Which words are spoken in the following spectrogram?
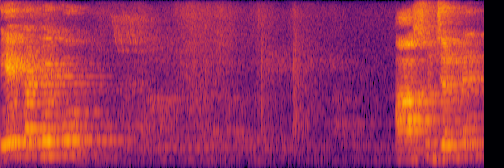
एक अंडे को आँसू जल में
